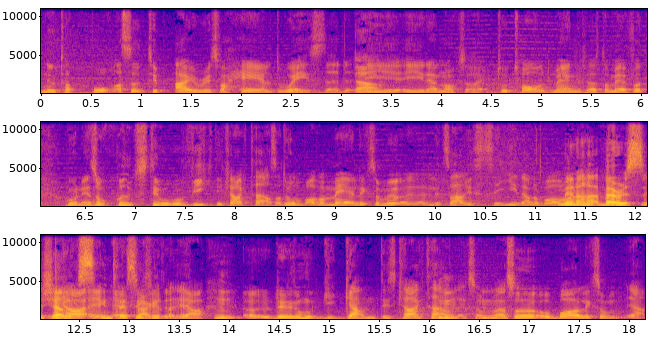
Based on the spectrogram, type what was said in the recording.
nog tagit bort, alltså typ Iris var helt wasted Ja. i, i den också. Totalt meningslöst att ha med. För hon är en så sjukt stor och viktig karaktär så att hon bara var med liksom eh, lite så här i sidan och bara... Menar han Barrys Ja, kärleksintresse i filmen? Ja. ja. Mm. Det är liksom en gigantisk karaktär Mm, liksom. mm. Alltså, och bara liksom, ja.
